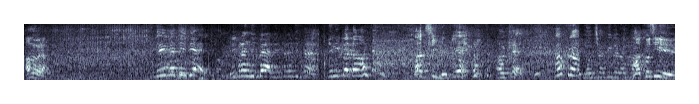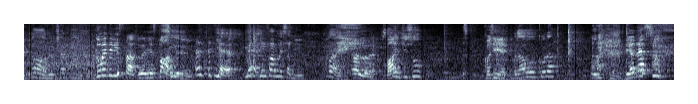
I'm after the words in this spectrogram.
Allora. Devi mettere i piedi. Riprendi bene, riprendi bene. Vieni qua davanti. Cazzi, dei piedi. Ok. Ah, però non ci arriverò mai. Ma così. No, non ci arrivo. Dove devi stare? Sulle mie spalle? Sì. E e vieni. Metti, fammi salire. Vai. Allora, vai. Spingi su. Così. Bravo ancora. Ok. E adesso?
